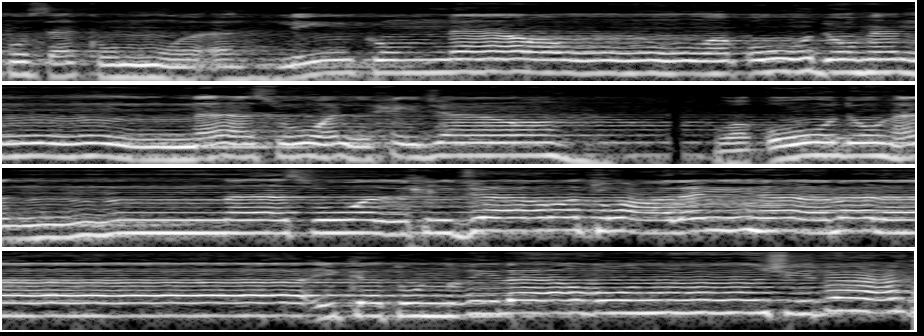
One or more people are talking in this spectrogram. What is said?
anfusakum wa ahlikum nas wal وقودها الناس والحجارة عليها ملائكة غلاظ شداد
